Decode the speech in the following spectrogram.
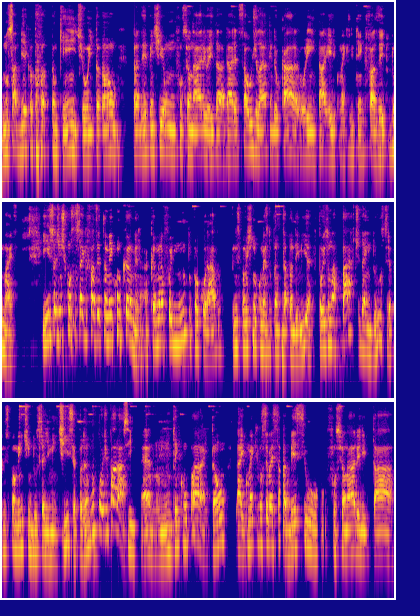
Não sabia que eu estava tão quente, ou então, para de repente um funcionário aí da, da área de saúde lá atender o cara, orientar ele como é que ele tem que fazer e tudo mais. E isso a gente consegue fazer também com câmera. A câmera foi muito procurado, principalmente no começo do, da pandemia, pois uma parte da indústria, principalmente a indústria alimentícia, por exemplo, não pode parar. Sim. Né? Não, não tem como parar. Então, aí como é que você vai saber se o funcionário ele está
